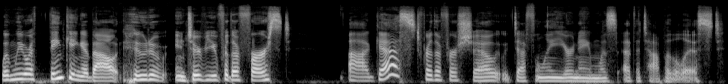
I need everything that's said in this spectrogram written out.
when we were thinking about who to interview for the first uh, guest for the first show, it, definitely your name was at the top of the list.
